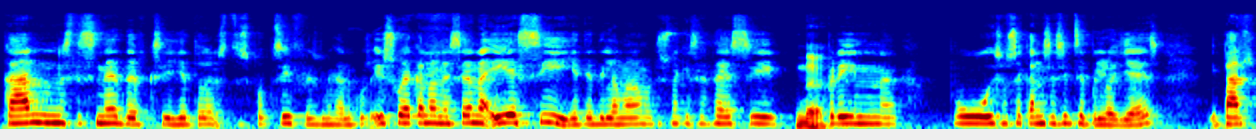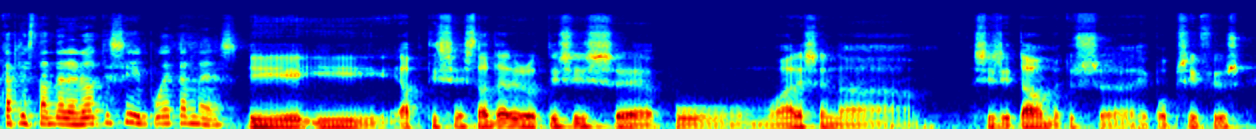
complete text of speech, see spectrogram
κάνουν στη συνέντευξη για το, στους υποψήφιους μηχανικούς ή σου έκαναν εσένα ή εσύ, γιατί αντιλαμβάνομαι ότι ήσουν και σε θέση Ναι. πριν που ίσως έκανες εσύ τις επιλογές. Υπάρχει κάποια στάνταρ ερώτηση που έκανες; Η, η, από τις στάνταρ ερωτήσεις ε, που μου άρεσε να συζητάω με τους ε, υποψήφιους,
